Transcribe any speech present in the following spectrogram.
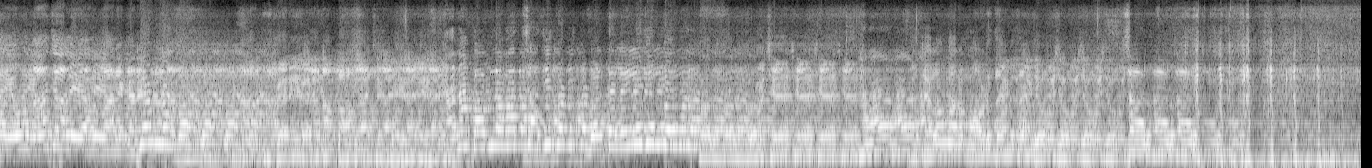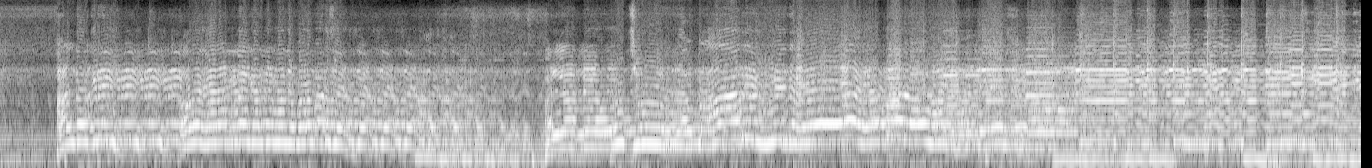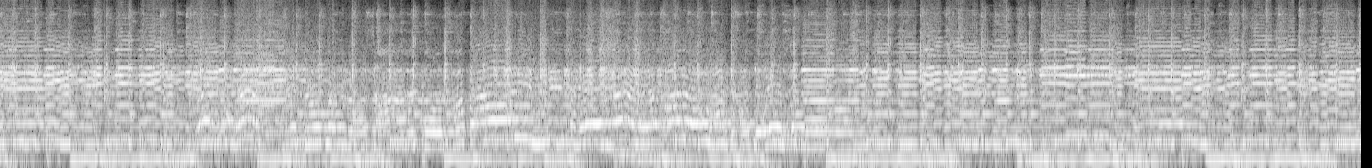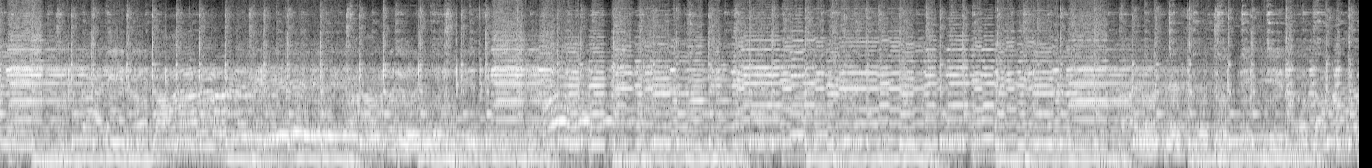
કેમ ના? ઘરે નાના બાબલા છે નાના બાબલા વાત સાચી પણ વળતે લઈ લેજો ને ભાઈ મારા છે છે છે હા. ચાલો મારે મોડું થાય જવું જવું જવું જવું. સારું હાલ ડોકરી હવે હેરાન ના કરતી મને બરાબર છે. અલ્લાહ ને ઊંચું રબારી રે જતી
